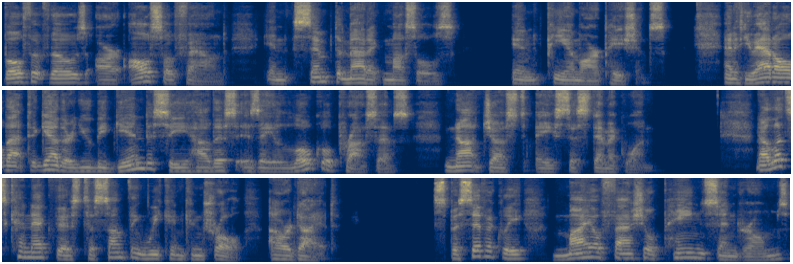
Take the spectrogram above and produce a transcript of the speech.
Both of those are also found in symptomatic muscles in PMR patients. And if you add all that together, you begin to see how this is a local process, not just a systemic one. Now let's connect this to something we can control, our diet. Specifically, myofascial pain syndromes,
